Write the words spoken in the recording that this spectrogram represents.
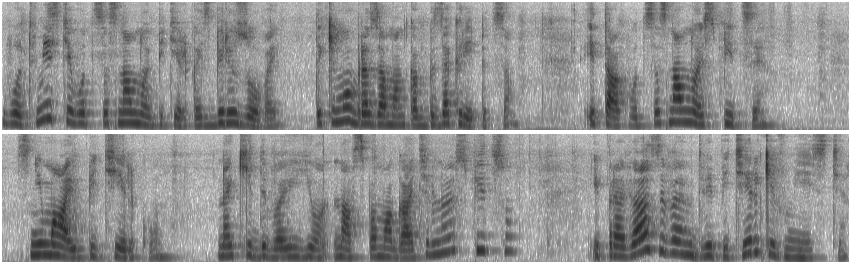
вот вместе вот с основной петелькой, с бирюзовой. Таким образом он как бы закрепится. Итак, вот с основной спицы снимаю петельку, накидываю ее на вспомогательную спицу и провязываем 2 петельки вместе.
